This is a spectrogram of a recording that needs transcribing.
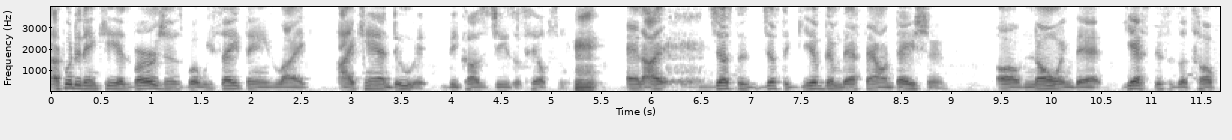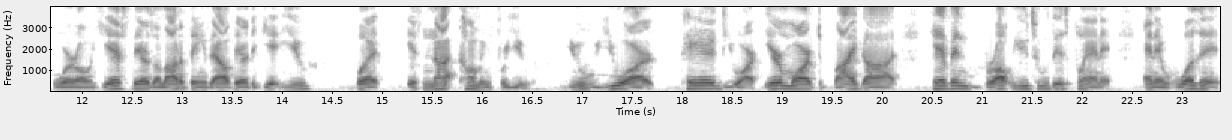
I put it in kids' versions, but we say things like, I can do it because Jesus helps me. Hmm. And I just to just to give them that foundation of knowing that yes, this is a tough world. Yes, there's a lot of things out there to get you, but it's not coming for you. You you are pegged, you are earmarked by God. Heaven brought you to this planet and it wasn't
